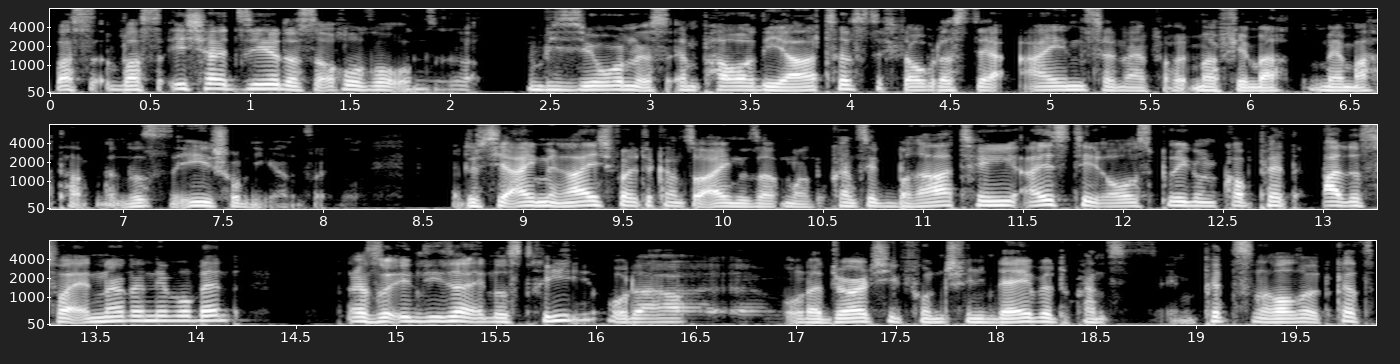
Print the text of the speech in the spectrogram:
was, was ich halt sehe, das ist auch unsere Vision ist Empower the Artist. Ich glaube, dass der Einzelne einfach immer viel Macht, mehr Macht hat. Das ist eh schon die ganze Zeit so. durch die eigene Reichweite kannst du eigene Sachen machen. Du kannst den Brattee, Eistee rausbringen und komplett alles verändern in dem Moment. Also in dieser Industrie oder äh, oder Dirty von Shane David, du kannst Pizzen raus, du kannst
